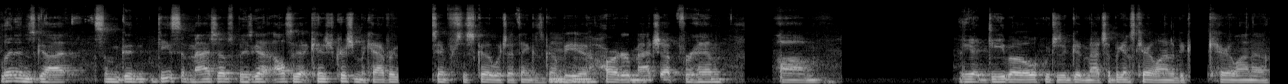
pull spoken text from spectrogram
Lennon's got some good, decent matchups, but he's got also got Christian McCaffrey, in San Francisco, which I think is going to be a harder matchup for him. Um, you got Debo, which is a good matchup against Carolina because Carolina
